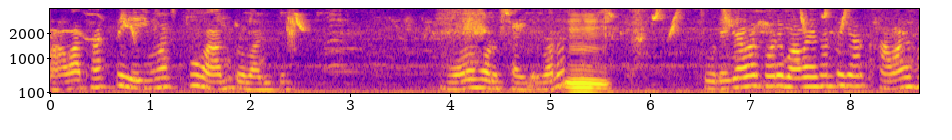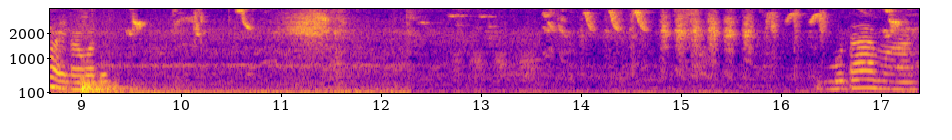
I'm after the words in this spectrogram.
বাবা থাকতে এই মাছ খুব আনতো বাড়িতে। বড় বড় সাইজের বলো? হুম। চলে যাওয়ার পরে বাবা এখান থেকে আর খাওয়াই হয় না আমাদের। গোটা মাছ।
